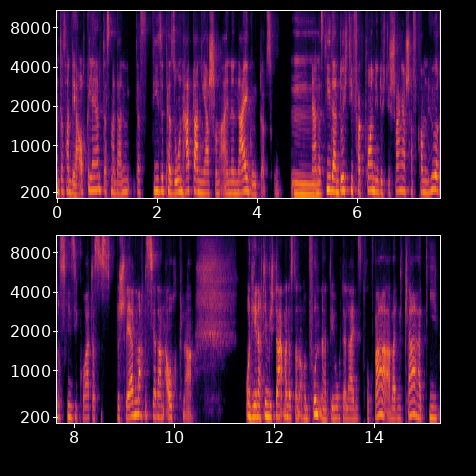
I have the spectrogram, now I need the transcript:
und das haben wir ja auch gelernt, dass man dann, dass diese Person hat dann ja schon eine Neigung dazu. Mm. Ja, dass die dann durch die Faktoren, die durch die Schwangerschaft kommen, ein höheres Risiko hat, dass es Beschwerden macht, ist ja dann auch klar. Und je nachdem, wie stark man das dann auch empfunden hat, wie hoch der Leidensdruck war, aber klar hat die,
